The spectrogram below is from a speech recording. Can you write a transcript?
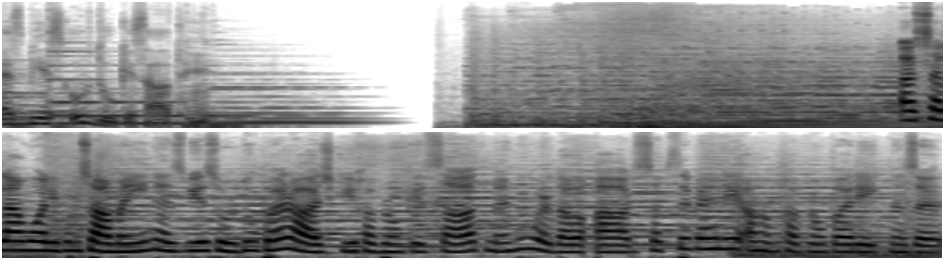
ایس بی ایس اردو کے ساتھ ہیں۔ السلام علیکم سامعین ایس بی ایس اردو پر آج کی خبروں کے ساتھ میں ہوں وردہ وقار۔ سب سے پہلے اہم خبروں پر ایک نظر۔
